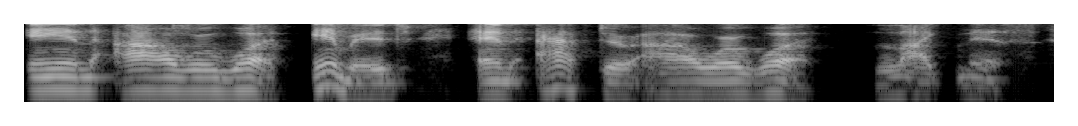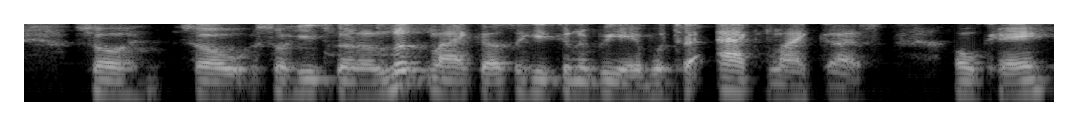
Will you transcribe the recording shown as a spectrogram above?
in our what? Image and after our what? likeness. So so so he's going to look like us and he's going to be able to act like us. Okay?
